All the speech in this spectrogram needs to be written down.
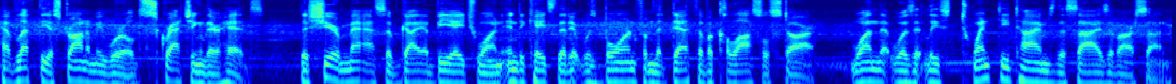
have left the astronomy world scratching their heads. The sheer mass of Gaia BH1 indicates that it was born from the death of a colossal star, one that was at least 20 times the size of our sun.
